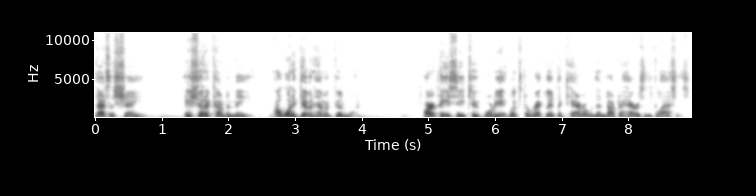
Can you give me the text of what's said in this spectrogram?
That's a shame. He should have come to me. I would have given him a good one. RPC-248 looks directly at the camera within Dr. Harrison's glasses,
